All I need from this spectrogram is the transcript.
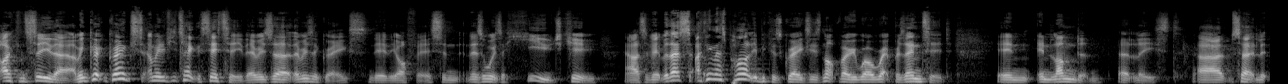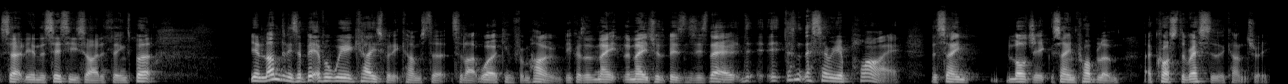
I, can see that. I mean, Greggs. I mean, if you take the city, there is a there is a Greggs near the office, and there's always a huge queue out of it. But that's I think that's partly because Greggs is not very well represented in in London, at least. Uh, certainly, certainly in the city side of things, but. Yeah, London is a bit of a weird case when it comes to, to like working from home because of the, na- the nature of the business is there. It, it doesn't necessarily apply the same logic, the same problem across the rest of the country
